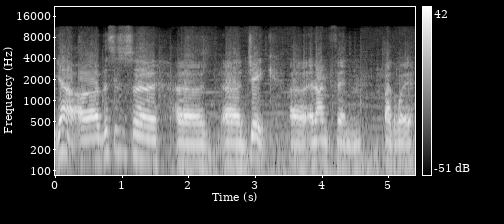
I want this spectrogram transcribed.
yeah, uh, this is uh, uh, uh, Jake, uh, and I'm Finn, by the way.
